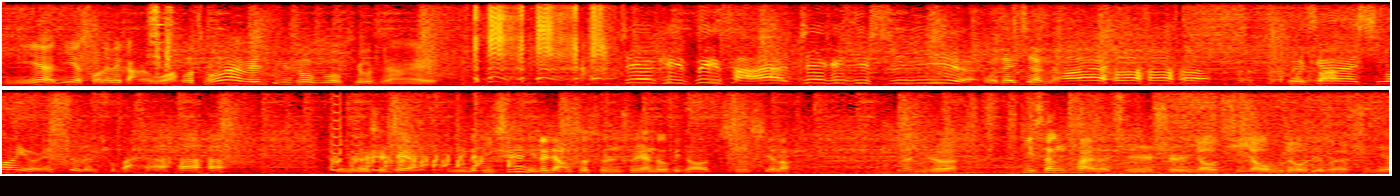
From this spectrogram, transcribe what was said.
你也你也从来没赶上过，我从来没听说过 Q 三哎。Jacky 最惨，Jacky 第十一，我再见了。哎呀，我现在希望有人四轮出百了。你的是这样，你的你其实你的两次四轮出现都比较清晰了。那你的第三块的其实是幺七幺五六这个时间，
